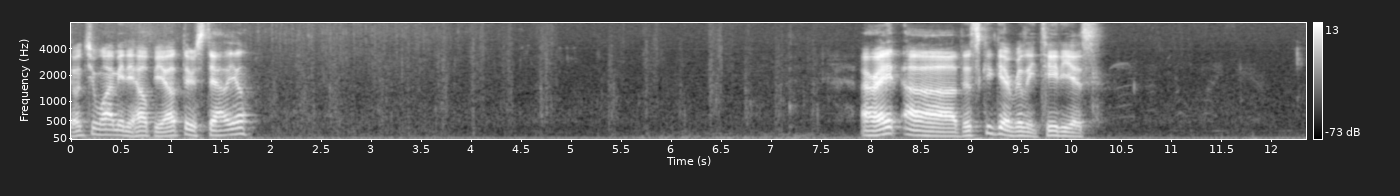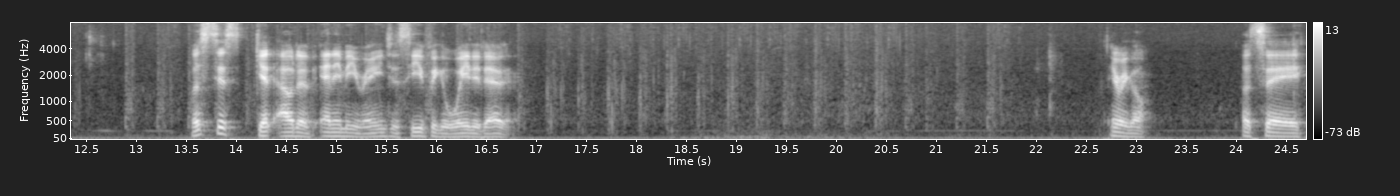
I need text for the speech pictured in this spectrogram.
Don't you want me to help you out there, Stalleo? Alright, uh, this could get really tedious. Let's just get out of enemy range and see if we can wait it out. Here we go. Let's say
